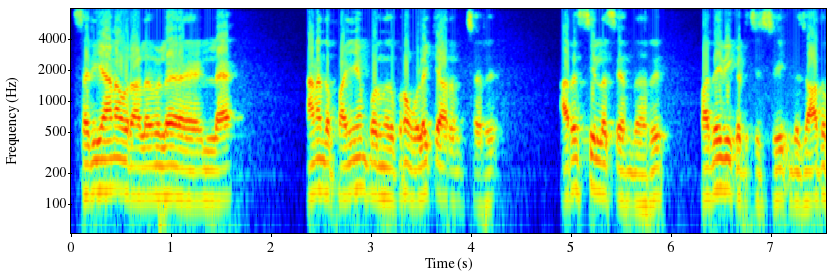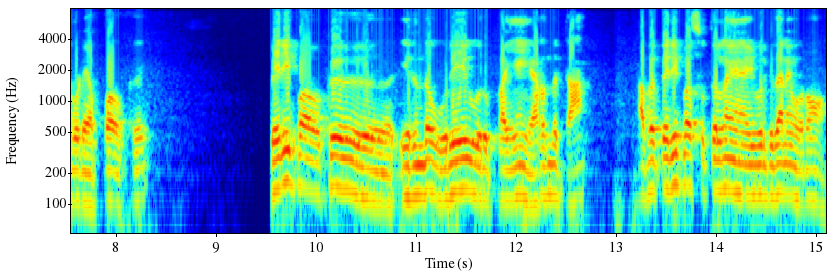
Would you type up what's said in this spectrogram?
சரியான ஒரு அளவில் இல்லை. ஆனால் அந்த பையன் பிறந்ததுக்கப்புறம் உழைக்க ஆரம்பித்தார் அரசியலில் சேர்ந்தாரு. பதவி கிடச்சிச்சு இந்த ஜாதகருடைய அப்பாவுக்கு. பெரியப்பாவுக்கு இருந்த ஒரே ஒரு பையன் இறந்துட்டான். அப்போ பெரியப்பா சொத்துலாம் இவருக்கு தானே வரும்?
